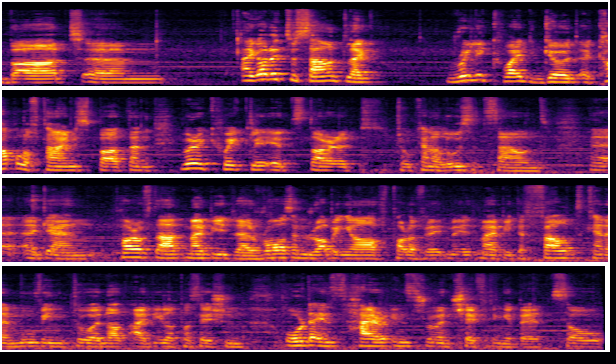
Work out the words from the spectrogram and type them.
but um, I got it to sound like really quite good a couple of times, but then very quickly it started to kind of lose its sound uh, again. Part of that might be the rosin rubbing off, part of it, it might be the felt kind of moving to a not ideal position, or the entire instrument shifting a bit. So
